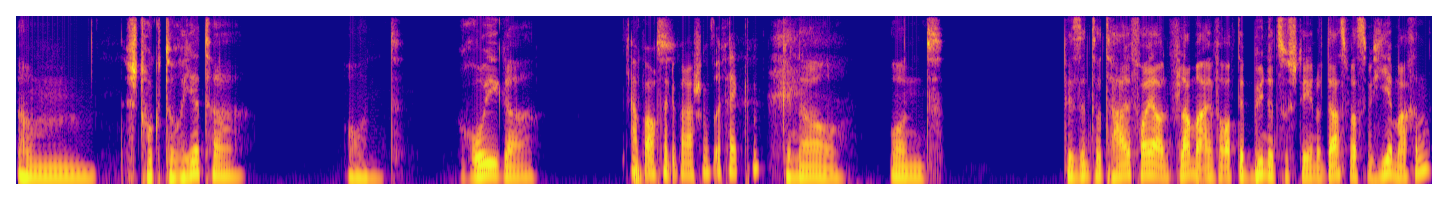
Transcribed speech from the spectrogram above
Ähm, strukturierter und ruhiger. Aber Und- auch mit Überraschungseffekten. Genau. Und wir sind total Feuer und Flamme, einfach auf der Bühne zu stehen. Und das, was wir hier machen,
